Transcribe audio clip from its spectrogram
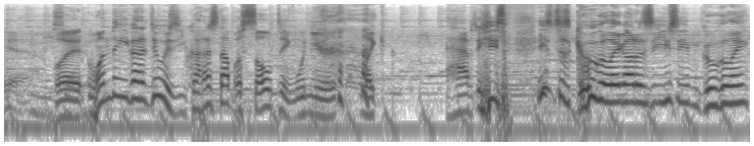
Yeah. But one thing you gotta do is you gotta stop assaulting when you're like have he's he's just googling on his you see him googling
